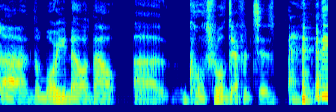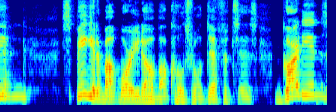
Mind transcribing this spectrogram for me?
uh, the more you know about uh, cultural differences. Speaking about more you know about cultural differences, Guardians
